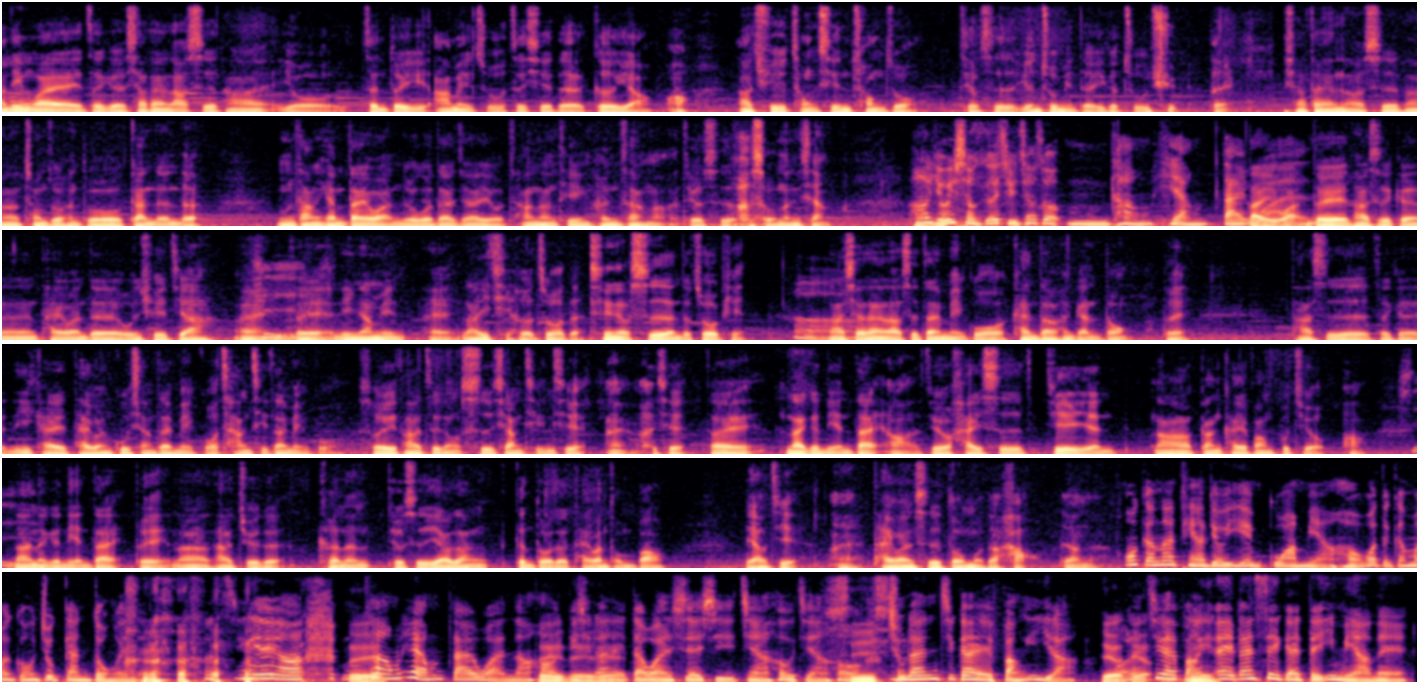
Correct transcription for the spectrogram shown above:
那另外这个肖泰然老师他有针对于阿美族这些的歌谣啊，他去重新创作，就是原住民的一个组曲。对，肖泰然老师他创作很多感人的。嗯汤乡台湾，如果大家有常常听哼唱啊，就是耳熟能详。啊、哦，有一首歌曲叫做《嗯汤乡台湾》，对，他是跟台湾的文学家，哎，对林阳敏，哎，来一起合作的，先有诗人的作品。嗯，那肖泰老师在美国看到很感动，对，他是这个离开台湾故乡，在美国长期在美国，所以他这种思乡情切，哎，而且在那个年代啊，就还是戒严，然后刚开放不久啊。那那个年代，对，那他觉得可能就是要让更多的台湾同胞了解，哎，台湾是多么的好，这样的。我刚刚听到伊的歌名吼，我就感觉讲就感动的呢。真的啊，唔通嫌台湾然后其实咱的台湾实在是真好真好，像咱这个防疫啦，吼咱这个防疫，哎、嗯，咱世界第一名呢。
